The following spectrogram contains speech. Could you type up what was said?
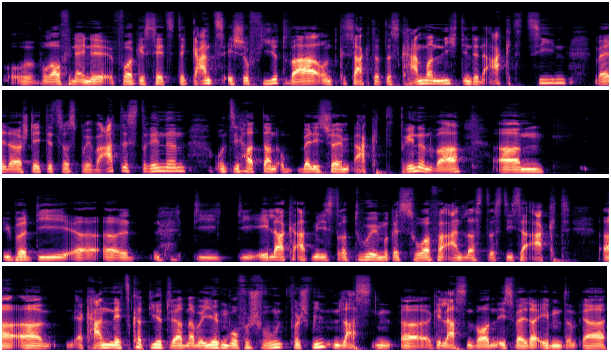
woraufhin eine Vorgesetzte ganz echauffiert war und gesagt hat, das kann man nicht in den Akt ziehen, weil da steht jetzt was Privates drinnen. Und sie hat dann, weil es schon im Akt drinnen war, ähm, über die, äh, äh die, die ELAC-Administratur im Ressort veranlasst, dass dieser Akt äh, äh, er kann nicht kartiert werden, aber irgendwo verschwund, verschwinden lassen, äh, gelassen worden ist, weil da eben äh,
